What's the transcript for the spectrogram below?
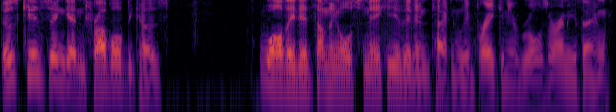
Those kids didn't get in trouble because while they did something a little snaky, they didn't technically break any rules or anything.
